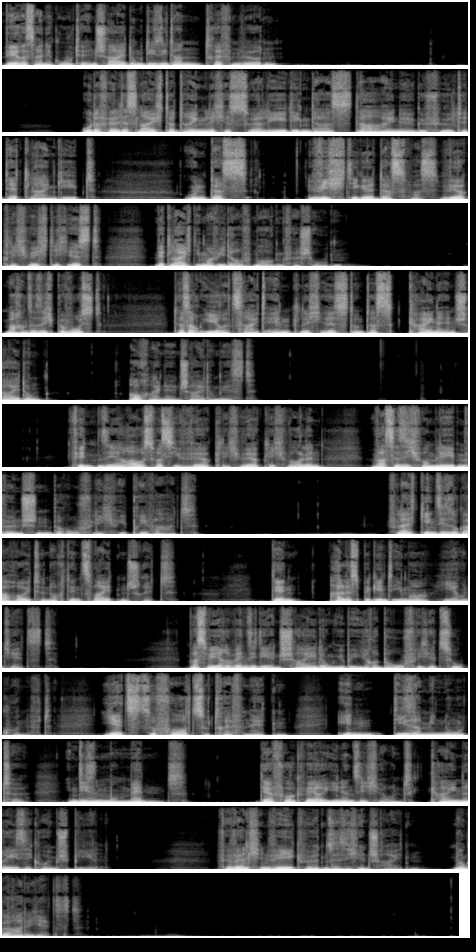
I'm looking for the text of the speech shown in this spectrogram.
Wäre es eine gute Entscheidung, die Sie dann treffen würden? Oder fällt es leichter, Dringliches zu erledigen, da es da eine gefühlte Deadline gibt und das Wichtige, das, was wirklich wichtig ist, wird leicht immer wieder auf morgen verschoben. Machen Sie sich bewusst, dass auch Ihre Zeit endlich ist und dass keine Entscheidung auch eine Entscheidung ist. Finden Sie heraus, was Sie wirklich, wirklich wollen, was Sie sich vom Leben wünschen, beruflich wie privat. Vielleicht gehen Sie sogar heute noch den zweiten Schritt. Denn alles beginnt immer hier und jetzt. Was wäre, wenn Sie die Entscheidung über Ihre berufliche Zukunft jetzt sofort zu treffen hätten, in dieser Minute, in diesem Moment? Der Erfolg wäre Ihnen sicher und kein Risiko im Spiel. Für welchen Weg würden Sie sich entscheiden? Nur gerade jetzt.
